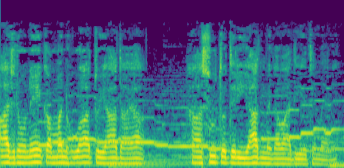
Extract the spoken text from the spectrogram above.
आज रोने का मन हुआ तो याद आया, आँसू तो तेरी याद में गवा दिए थे मैंने।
